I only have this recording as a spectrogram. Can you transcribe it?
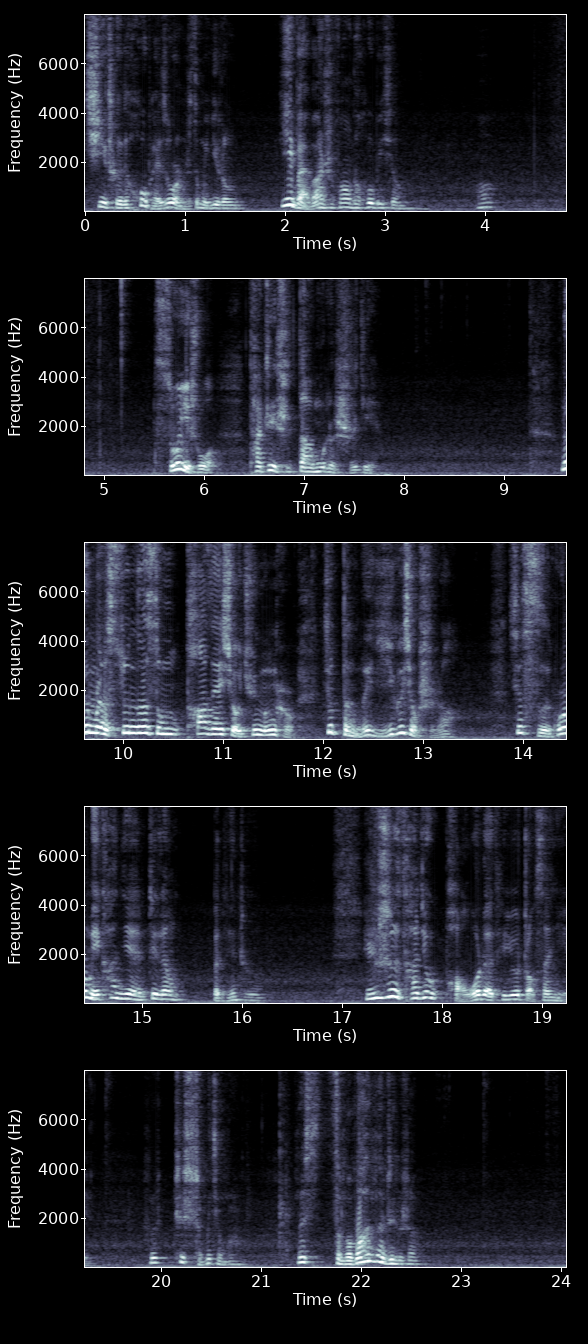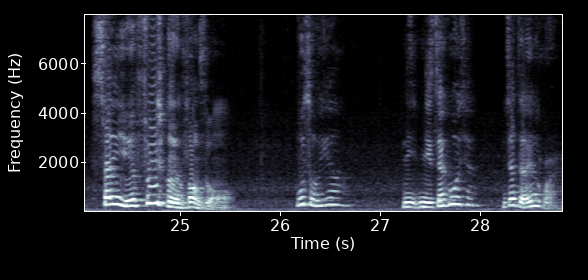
汽车的后排座上这么一扔，一百万是放到后备箱，啊，所以说他这是耽误了时间。那么孙德松他在小区门口就等了一个小时啊，就死活没看见这辆本田车，于是他就跑过来，他就找三爷，说这什么情况？那怎么办呢？这个是。三爷非常的放松，无所谓啊，你你再过去，你再等一会儿。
